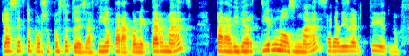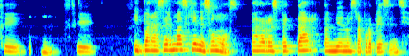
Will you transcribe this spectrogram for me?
yo acepto, por supuesto, tu desafío para conectar más, para divertirnos más. Para divertirnos, sí. Sí. Y para ser más quienes somos, para respetar también nuestra propia esencia.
